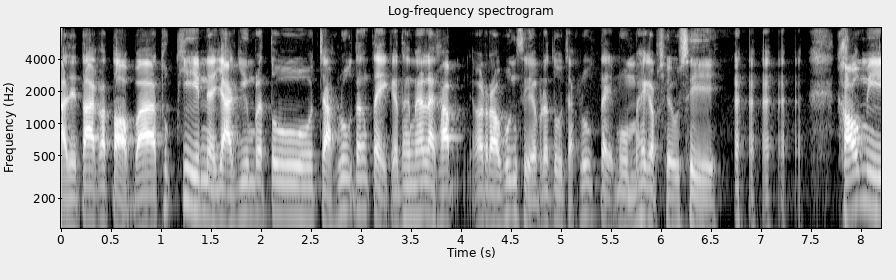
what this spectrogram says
อาร์เตต้าก็ตอบว่าทุกทีมเนี่ยอยากยิงประตูจากลูกตั้งเตะกันทั้งนั้นแหละครับ เราเพิ่งเสียประตูจากลูกเตะมุมให้กับเชลซีเขามี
